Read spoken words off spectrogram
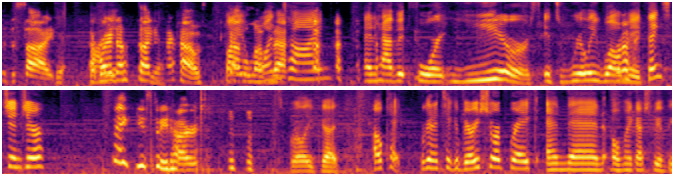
to the side, Yeah, right it- outside yeah. of my house. You Buy it one that. time and have it for years. It's really well Right. made. Thanks, Ginger. Thank you, sweetheart. It's really good. Okay, we're going to take a very short break and then, oh my gosh, we have the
